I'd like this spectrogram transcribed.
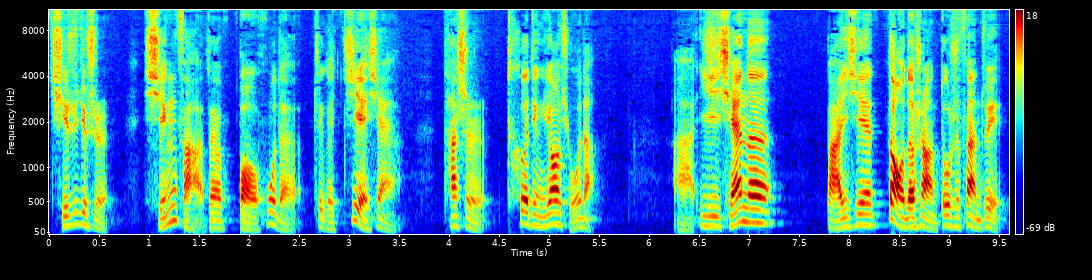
其实就是刑法的保护的这个界限啊。它是特定要求的，啊，以前呢，把一些道德上都是犯罪，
